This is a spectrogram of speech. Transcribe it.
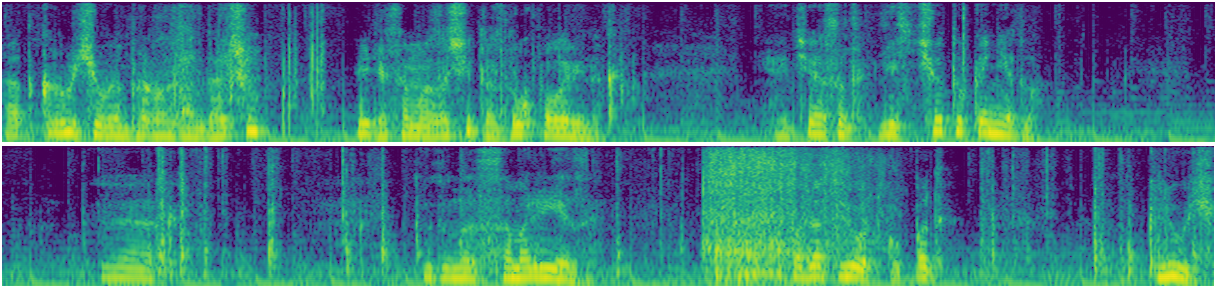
Откручиваем, продолжаем дальше. Видите, сама защита с двух половинок. Сейчас вот здесь что только нету. Так. Тут у нас саморезы. Под отвертку, под ключ.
